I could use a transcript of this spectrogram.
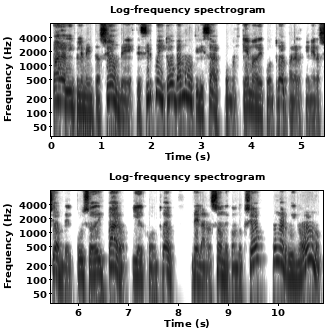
Para la implementación de este circuito vamos a utilizar como esquema de control para la generación del pulso de disparo y el control de la razón de conducción un Arduino 1,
